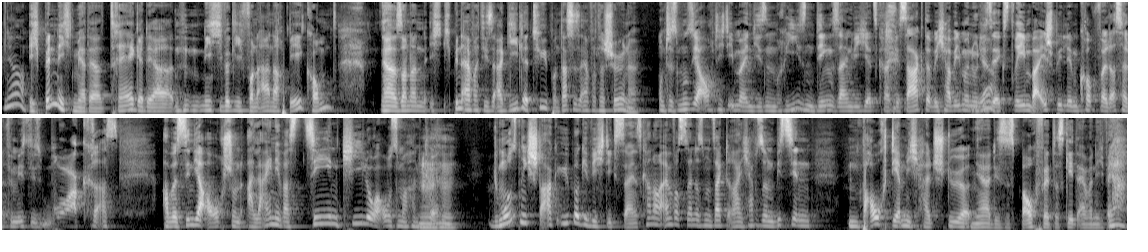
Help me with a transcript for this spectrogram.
Ja. Ich bin nicht mehr der Träge, der nicht wirklich von A nach B kommt, ja, sondern ich, ich bin einfach dieser agile Typ und das ist einfach das Schöne. Und es muss ja auch nicht immer in diesem Riesending sein, wie ich jetzt gerade gesagt habe. Ich habe immer nur ja. diese extremen Beispiele im Kopf, weil das halt für mich ist dieses, boah, krass. Aber es sind ja auch schon alleine, was 10 Kilo ausmachen können. Mhm. Du musst nicht stark übergewichtig sein. Es kann auch einfach sein, dass man sagt, ah, ich habe so ein bisschen ein Bauch, der mich halt stört. Ja, dieses Bauchfett, das geht einfach nicht weg. Ja,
